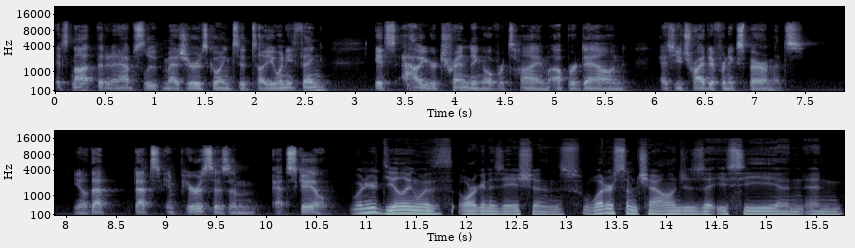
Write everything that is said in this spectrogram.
it's not that an absolute measure is going to tell you anything. It's how you're trending over time, up or down, as you try different experiments. You know that that's empiricism at scale. When you're dealing with organizations, what are some challenges that you see and, and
